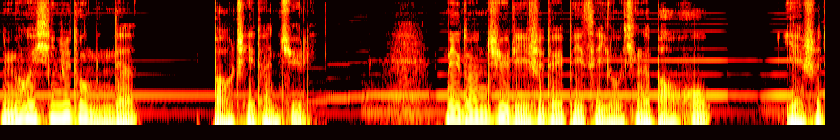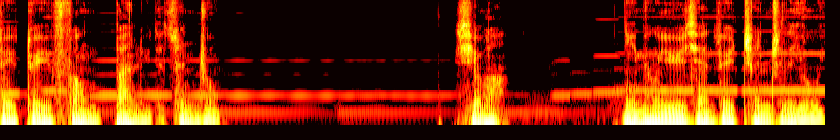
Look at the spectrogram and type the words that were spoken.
你们会心知肚明的保持一段距离，那段距离是对彼此友情的保护。也是对对方伴侣的尊重。希望你能遇见最真挚的友谊，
